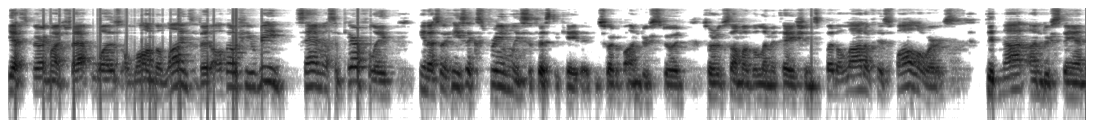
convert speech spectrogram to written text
Yes, very much. That was along the lines of it. Although, if you read Samuelson carefully, you know, so he's extremely sophisticated and sort of understood sort of some of the limitations. But a lot of his followers did not understand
